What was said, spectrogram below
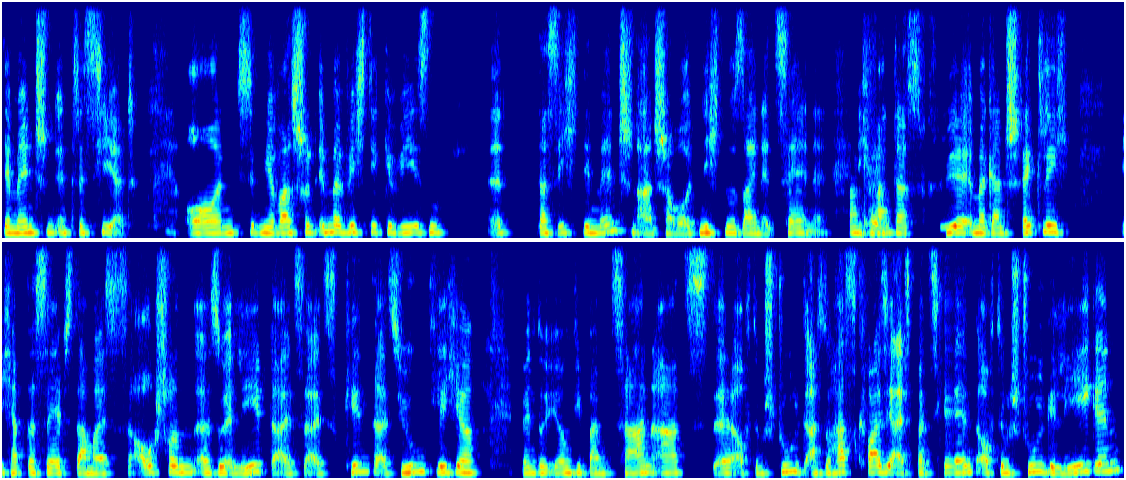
der Menschen interessiert. Und mir war es schon immer wichtig gewesen, äh, dass ich den Menschen anschaue und nicht nur seine Zähne. Okay. Ich fand das früher immer ganz schrecklich, ich habe das selbst damals auch schon äh, so erlebt als, als Kind, als Jugendlicher, wenn du irgendwie beim Zahnarzt äh, auf dem Stuhl, also du hast quasi als Patient auf dem Stuhl gelegen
